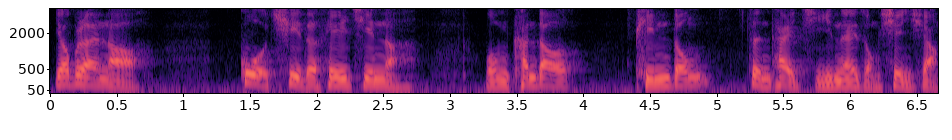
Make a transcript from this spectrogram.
要不然呢，过去的黑金呐，我们看到屏东正太极那一种现象，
